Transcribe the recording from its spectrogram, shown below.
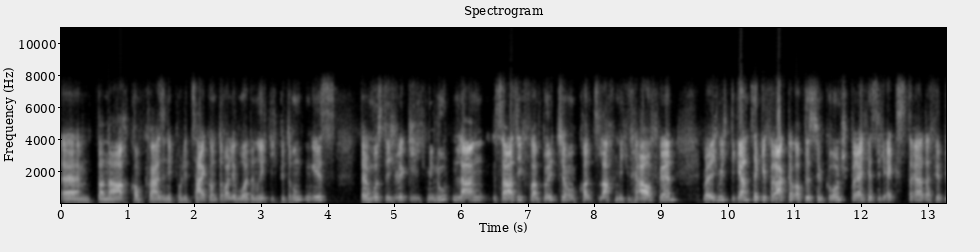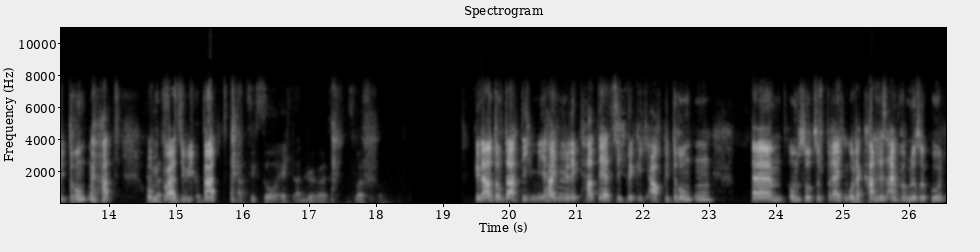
Ähm, danach kommt quasi eine Polizeikontrolle, wo er dann richtig betrunken ist. Da musste ich wirklich minutenlang, saß ich vor dem Bildschirm und konnte das Lachen nicht mehr aufhören, weil ich mich die ganze Zeit gefragt habe, ob der Synchronsprecher sich extra dafür betrunken hat, um ja, quasi wie Bud. Hat sich so echt angehört. Das war super. Genau, darum dachte ich, habe ich mir überlegt, hat er sich wirklich auch betrunken, ähm, um so zu sprechen, oder kann das einfach nur so gut?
